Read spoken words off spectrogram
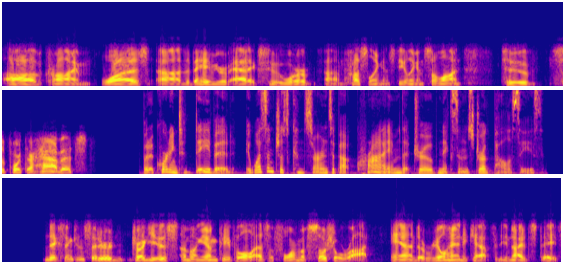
of crime was uh, the behavior of addicts who were um, hustling and stealing and so on to support their habits. But according to David, it wasn't just concerns about crime that drove Nixon's drug policies. Nixon considered drug use among young people as a form of social rot and a real handicap for the United States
